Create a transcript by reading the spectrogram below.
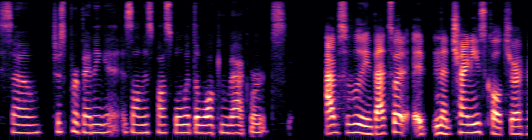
So just preventing it as long as possible with the walking backwards. Absolutely. That's what it, in the Chinese culture,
